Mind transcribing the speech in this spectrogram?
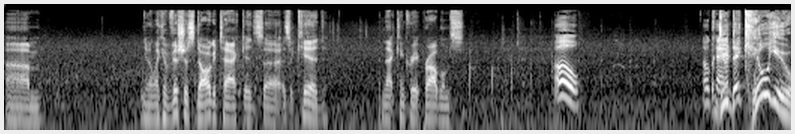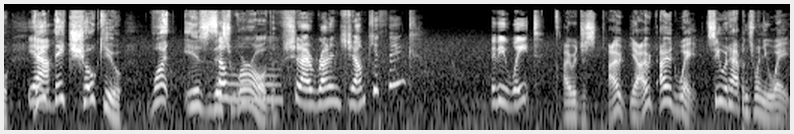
um, you know, like a vicious dog attack as uh, as a kid, and that can create problems. Oh. Okay. Dude, they kill you. Yeah. They, they choke you. What is this so, world? Should I run and jump, you think? Maybe wait? I would just, I would, yeah, I would, I would wait. See what happens when you wait.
